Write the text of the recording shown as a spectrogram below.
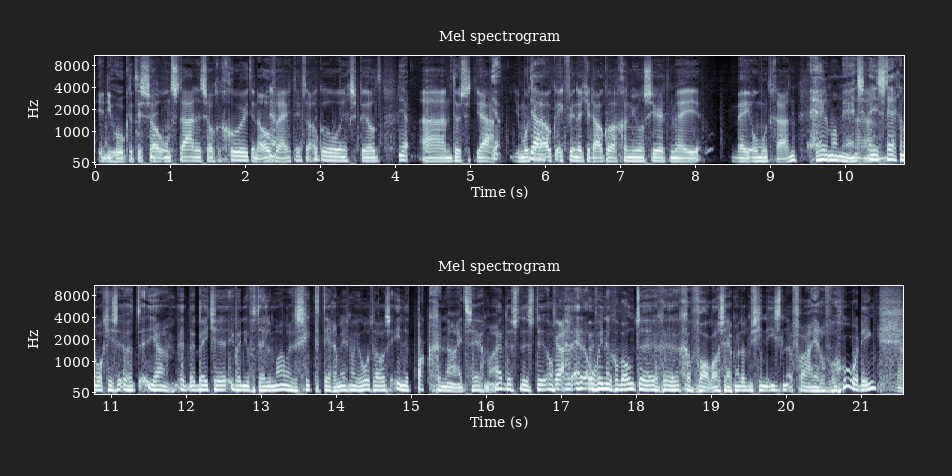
in die hoek. Dat is zo ontstaan, is zo gegroeid. En de overheid heeft er ook een rol in gespeeld. Ja. Ehm, dus ja, je moet daar ook, ik vind dat je daar ook wel genuanceerd mee, mee om moet gaan. Helemaal mee eens. En sterker nog, je, het, ja, een beetje, ik weet niet of het helemaal een geschikte term is, maar je hoort wel eens in het pak genaaid, zeg maar. Dus, dus de, of, Ja. of in een gewoonte ge- gevallen, zeg maar. Dat is misschien iets een fraaiere verwoording. Ja.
